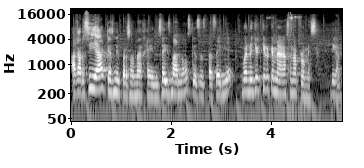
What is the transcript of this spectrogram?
a García, que es mi personaje en Seis Manos, que es esta serie. Bueno, yo quiero que me hagas una promesa. Dígame.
